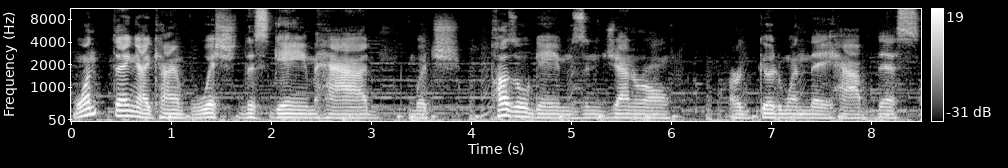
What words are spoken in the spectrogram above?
One thing I kind of wish this game had, which puzzle games in general are good when they have this,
